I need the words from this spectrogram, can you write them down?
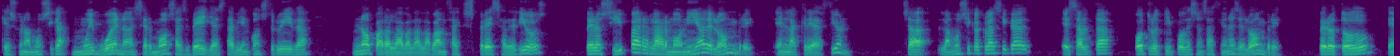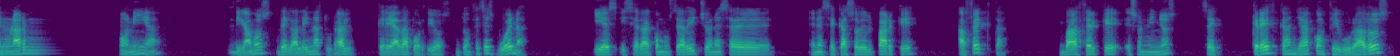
que es una música muy buena, es hermosa, es bella, está bien construida, no para la, alabanza expresa de Dios, pero sí para la armonía del hombre en la creación. O sea, la música clásica exalta otro tipo de sensaciones del hombre, pero todo en una armonía, digamos, de la ley natural, creada por Dios. Entonces es buena. Y, es, y será, como usted ha dicho, en ese, en ese caso del parque, afecta. Va a hacer que esos niños se crezcan ya configurados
